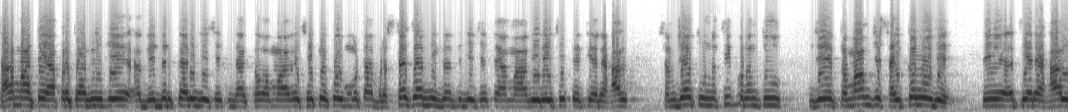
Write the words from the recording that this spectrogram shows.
શા માટે આ પ્રકારની જે બેદરકારી જે છે તે દાખવવામાં આવે છે કે કોઈ મોટા ભ્રષ્ટાચારની ગત જે છે તે આમાં આવી રહી છે, તે અત્યારે હાલ સમજાતું નથી, પરંતુ જે તમામ જે સાયકલો છે તે અત્યારે હાલ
